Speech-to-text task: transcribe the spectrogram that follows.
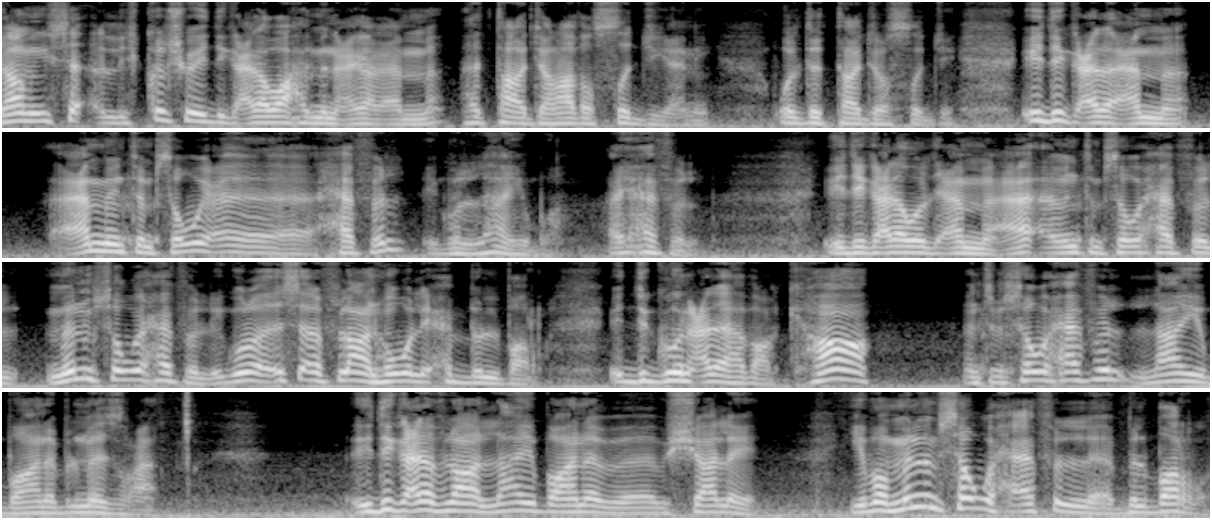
قام يسأل كل شوي يدق على واحد من عيال عمه التاجر هذا الصجي يعني ولد التاجر الصجي. يدق على عمه عمي أنت مسوي حفل؟ يقول لا يبا أي حفل؟ يدق على ولد عمه أنت مسوي حفل؟ من مسوي حفل؟ يقول اسأل فلان هو اللي يحب البر. يدقون على هذاك ها أنت مسوي حفل؟ لا يبا أنا بالمزرعة. يدق على فلان لا يبا أنا بالشاليه. يبا من اللي مسوي حفل بالبر؟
